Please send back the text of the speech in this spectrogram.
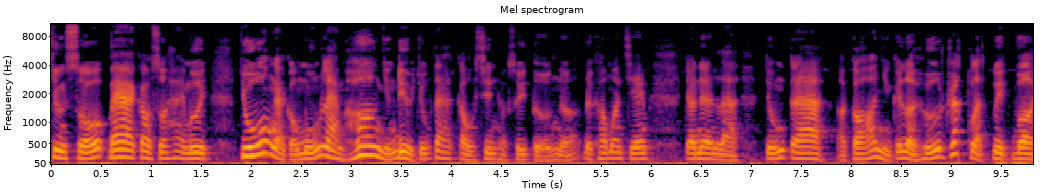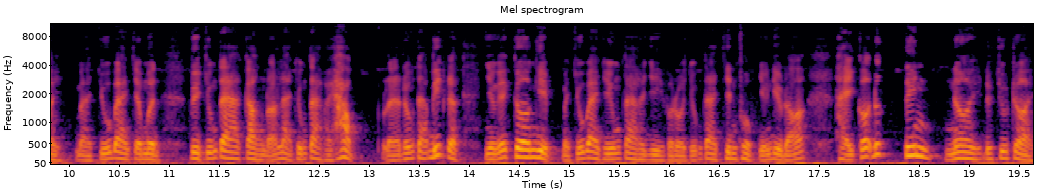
chương số 3 câu số 20. Chúa ngài còn muốn làm hơn những điều chúng ta cầu xin hoặc suy tưởng nữa, được không anh chị em? Cho nên là chúng ta à, có những cái lời hứa rất là tuyệt vời mà Chúa ban cho mình. Việc chúng ta cần đó là chúng ta phải học để chúng ta biết được những cái cơ nghiệp mà Chúa ban cho chúng ta là gì và rồi chúng ta chinh phục những điều đó. Hãy có đức tin nơi Đức Chúa Trời.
